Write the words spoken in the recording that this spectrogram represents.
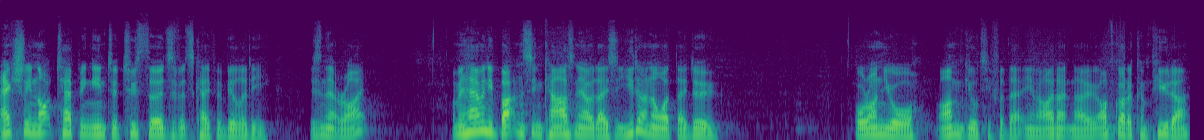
actually not tapping into two thirds of its capability. Isn't that right? I mean, how many buttons in cars nowadays that you don't know what they do? Or on your, I'm guilty for that, you know, I don't know. I've got a computer,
